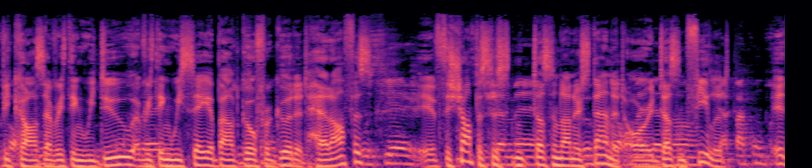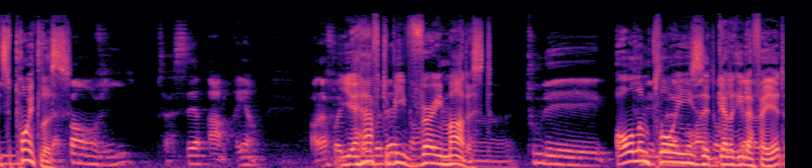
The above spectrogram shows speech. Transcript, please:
because everything we do, everything we say about Go for Good at head office, if the shop assistant doesn't understand it or doesn't feel it, it's pointless. You have to be very modest. All employees at Galeries Lafayette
